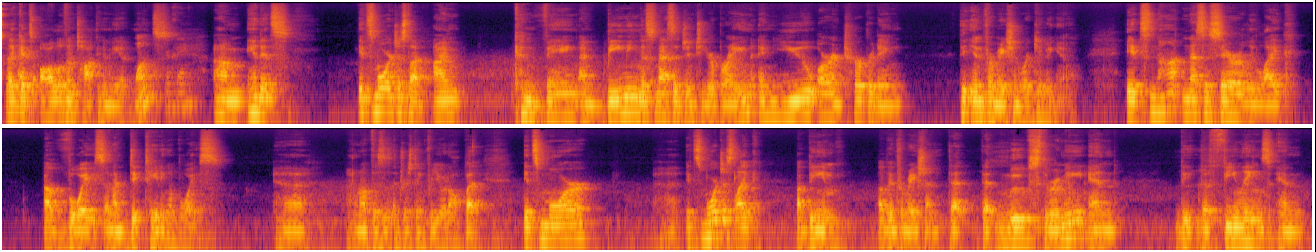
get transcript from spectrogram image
Like Okay. it's all of them talking to me at once. Okay. Um, and it's it's more just that I'm conveying, I'm beaming this message into your brain, and you are interpreting the information we're giving you. It's not necessarily like a voice, and I'm dictating a voice. Uh, I don't know if this is interesting for you at all, but it's more, uh, it's more just like a beam of information that that moves through me, and the the feelings and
